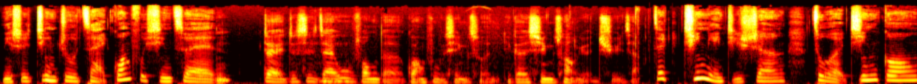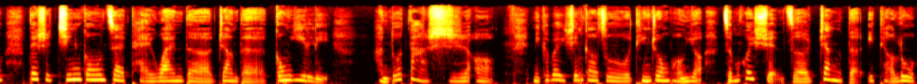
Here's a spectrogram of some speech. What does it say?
你是进驻在光复新村。对，就是在雾峰的光复新村、嗯、一个新创园区，这样。在七年级生做精工，但是精工在台湾的这样的工艺里很多大师哦。你可不可以先告诉听众朋友，怎么会选择这样的一条路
